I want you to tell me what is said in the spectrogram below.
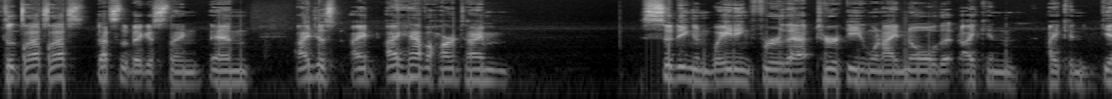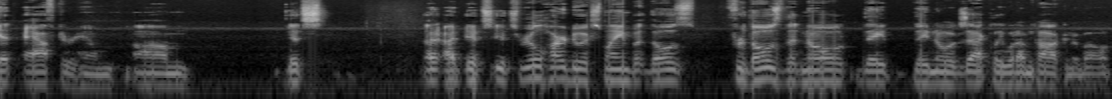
so that's that's that's the biggest thing, and I just I, I have a hard time sitting and waiting for that turkey when I know that I can I can get after him. Um, it's it's it's real hard to explain, but those for those that know, they they know exactly what I'm talking about.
